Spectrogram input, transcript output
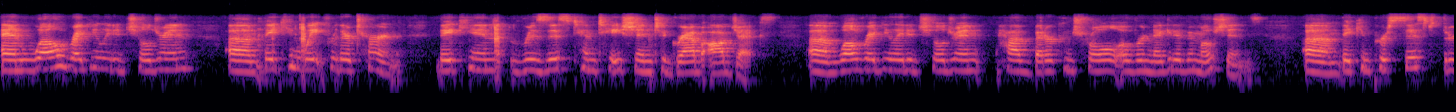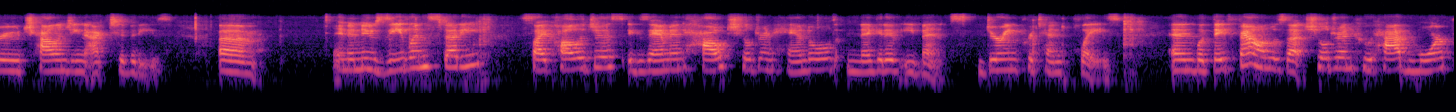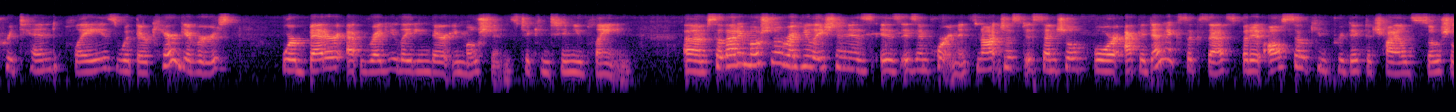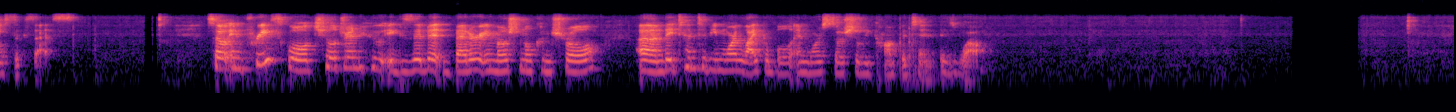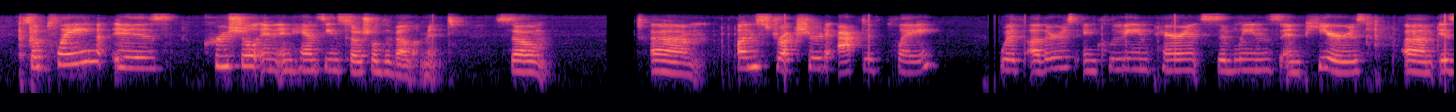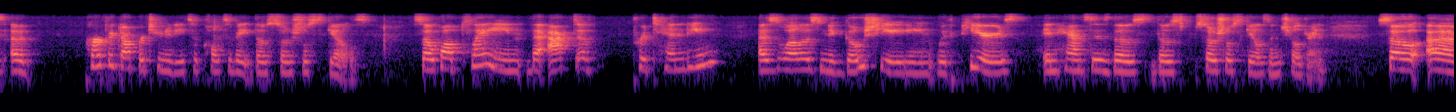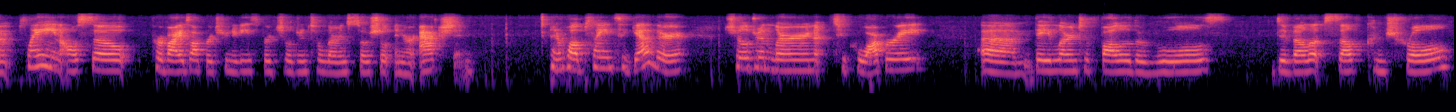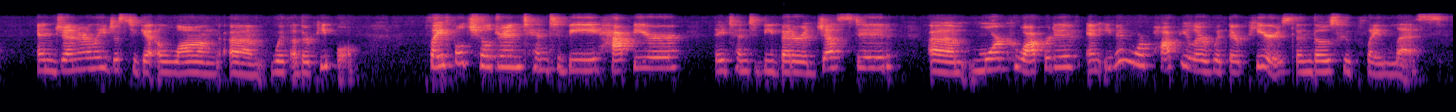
And well-regulated children, um, they can wait for their turn. They can resist temptation to grab objects. Um, well-regulated children have better control over negative emotions. Um, they can persist through challenging activities. Um, in a New Zealand study, psychologists examined how children handled negative events during pretend plays. And what they found was that children who had more pretend plays with their caregivers were better at regulating their emotions to continue playing. Um, so that emotional regulation is, is, is important. It's not just essential for academic success, but it also can predict a child's social success. So in preschool, children who exhibit better emotional control um, they tend to be more likable and more socially competent as well. So playing is crucial in enhancing social development. So um, unstructured active play with others, including parents, siblings, and peers, um, is a perfect opportunity to cultivate those social skills. So while playing, the act of pretending as well as negotiating with peers enhances those those social skills in children. So um, playing also provides opportunities for children to learn social interaction. And while playing together, children learn to cooperate. Um, they learn to follow the rules, develop self-control, and generally just to get along um, with other people. Playful children tend to be happier, they tend to be better adjusted, um, more cooperative, and even more popular with their peers than those who play less.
